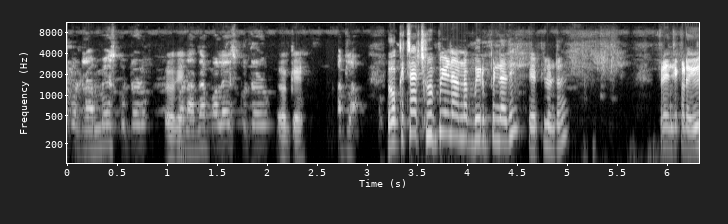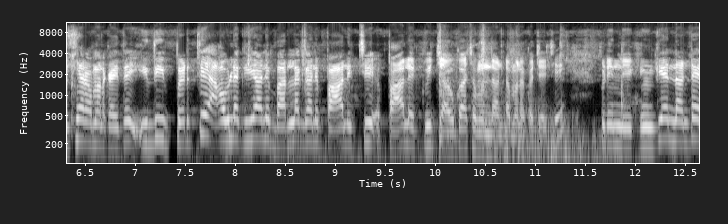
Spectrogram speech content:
ఒక డ్రమ్ వేసుకుంటాడు అద్దపాలు వేసుకుంటాడు అట్లా. ఒకసారి చూపించండి అన్న బీర్పిండి అది ఎట్లుంటుంది? ఫ్రెండ్స్ ఇక్కడ చూసినారా మనకైతే? ఇది పెడితే ఆవులకు కానీ బర్రెలకు కానీ పాలు ఇచ్చి పాలు ఎక్కువ ఇచ్చే అవకాశం ఉందంట మనకు వచ్చేసి ఇప్పుడు నీకు ఇంకేంటంటే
